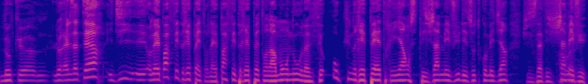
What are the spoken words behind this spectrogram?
Donc, le réalisateur, il dit, et on n'avait pas fait de répète. On n'avait pas fait de répète en amont. Nous, on n'avait fait aucune répète, rien. On s'était jamais vu les autres comédiens. Je les avais jamais ouais. vus.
